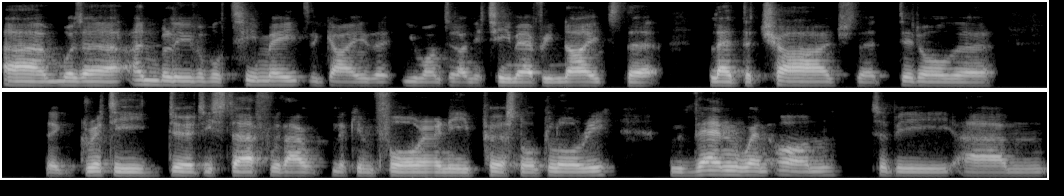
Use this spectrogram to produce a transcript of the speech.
um, was an unbelievable teammate, a guy that you wanted on your team every night, that led the charge, that did all the the gritty, dirty stuff without looking for any personal glory. Who then went on to be um,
